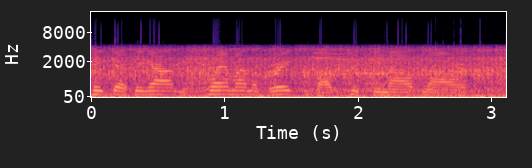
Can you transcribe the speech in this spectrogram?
take that thing out and slam on the brakes about 60 miles an hour.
